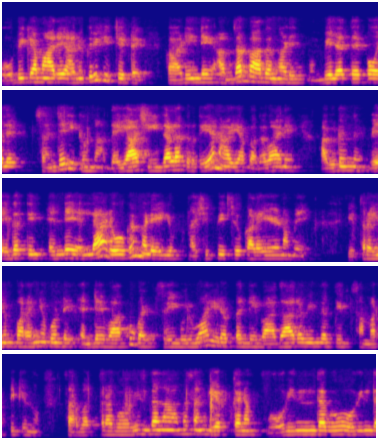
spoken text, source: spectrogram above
ഗോപികമാരെ അനുഗ്രഹിച്ചിട്ട് കാടിന്റെ അന്തർഭാഗങ്ങളിൽ മുമ്പിലത്തെ പോലെ സഞ്ചരിക്കുന്ന ദയാശീതള ഹൃദയനായ ഭഗവാനെ അവിടുന്ന് വേഗത്തിൽ എന്റെ എല്ലാ രോഗങ്ങളെയും നശിപ്പിച്ചു കളയണമേ. ഇത്രയും പറഞ്ഞുകൊണ്ട് എന്റെ വാക്കുകൾ ശ്രീ ഗുരുവായൂരപ്പന്റെ പാതാരവിന്ദത്തിൽ സമർപ്പിക്കുന്നു. സർവത്ര ഗോവിന്ദനാമ സങ്കീർത്തനം. ഗോവിന്ദ ഗോവിന്ദ.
